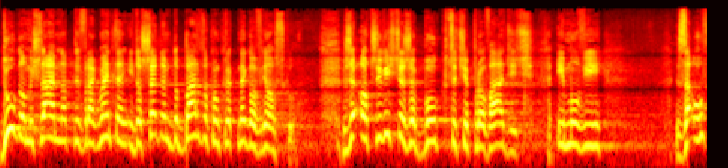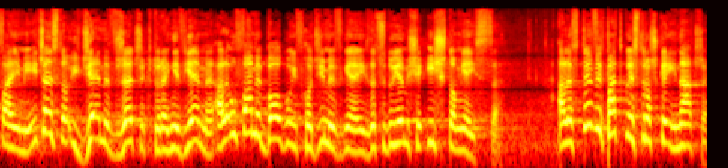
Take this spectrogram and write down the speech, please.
Długo myślałem nad tym fragmentem i doszedłem do bardzo konkretnego wniosku, że oczywiście, że Bóg chce cię prowadzić i mówi: zaufaj mi. I często idziemy w rzeczy, które nie wiemy, ale ufamy Bogu i wchodzimy w nie i zdecydujemy się iść w to miejsce. Ale w tym wypadku jest troszkę inaczej.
